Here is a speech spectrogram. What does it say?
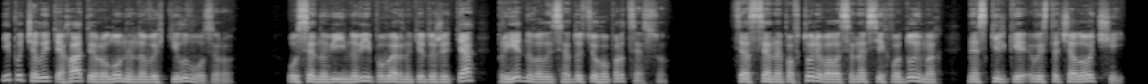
і почали тягати рулони нових тіл в озеро. Усе нові й нові, повернуті до життя, приєднувалися до цього процесу. Ця сцена повторювалася на всіх водоймах, наскільки вистачало очей.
